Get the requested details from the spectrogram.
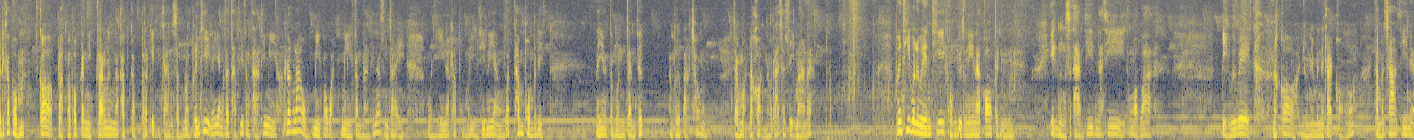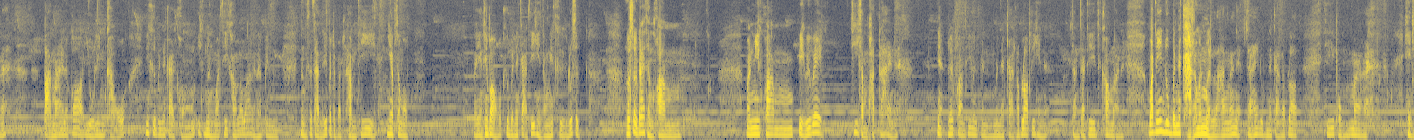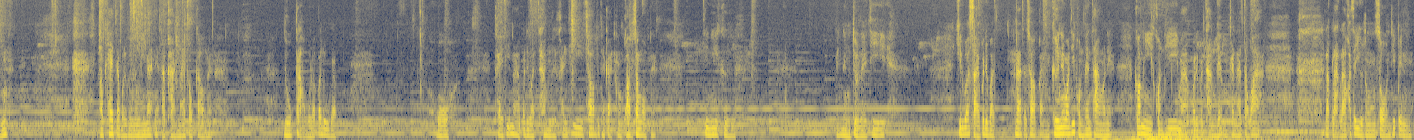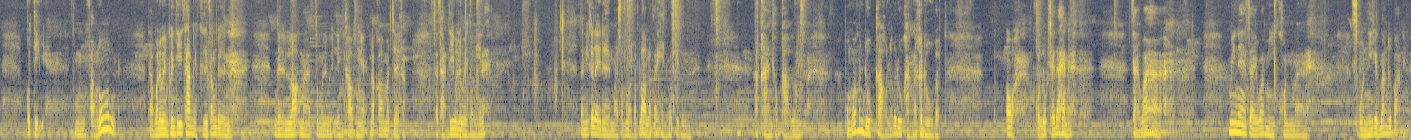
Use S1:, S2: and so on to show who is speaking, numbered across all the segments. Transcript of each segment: S1: วัสดีครับผมก็กลับมาพบกันอีกครั้งหนึ่งนะครับ กับภารกิจการสำรวจพื้นที่และยังสถานที่ต่างๆ ที่มีเรื่องเล่า มีประวัติมีตำนานที่น่าสนใจ วันนี้นะครับ ผมมาอยู่ที่นยังวัดถ้ำพรมประดิษฐ์นยังตำบลจันทึกอำเภอปากช่อง จังหวัดนครราชสีมานะ พื้นที่บริเวณที่ผมอยู่ตรงนี้นะก็เป็นอีกหนึ่งสถานที่นะที่ต้องบอกว่าปีกวิเวก แล้วก็อยู่ในบรรยากาศของธรรมชาติที่เนี่ยนะ ป่าไม้แล้วก็อยู่ริมเขา นี่คือบรรยากาศของอีกหนึ่งวัดที่เขาเล่าว่าเลยนะเป็นหนึ่งสถานที่ปฏิบัติธรรมที่เงียบสงบและอย่างที่บอกก็คือบรรยากาศที่เห็นตรงนี้คือรู้สึกรู้สึกได้ถึงความ มันมีความปีกวิเวกที่สัมผัสได้นะเนี่ยด้วยความที่มันเป็นบรรยากาศรอบๆที่เห็นเนี่ยหลังจากที่เข้ามาเนี่ยวัดนี้ดูบรรยากาศแล้วมันเหมือนล้างนะเนี่ยจะให้ดูบรรยากาศรอบๆ ที่ผมมาเห็น เอาแค่จากบริเวณตรงนี้นะเนี่ยอาคารไม้เก่าๆนะดูเก่าแล้วก็ดูแบบโอ้ใครที่มาปฏิบัติธรรมหรือใครที่ชอบบรรยากาศของความสงบเนี่ยที่นี่คือ เป็นหนึ่งจุดเลยที่ คิดว่าสายปฏิบัติน่าจะชอบกัน คือในวันที่ผมเดินทางมาเนี่ย ก็มีคนที่มาปฏิบัติธรรมเยอะเหมือนกันนะ แต่ว่าหลักๆ แล้วเขาจะอยู่ตรงโซนที่เป็นกุฏิตรงฝั่งนู้น แต่บริเวณพื้นที่ถ้ำเนี่ยคือต้องเดินเดินเลาะมาตรงบริเวณริมเขาตรงนี้แล้วก็มาเจอกับสถานที่บริเวณตรงนี้นะ ตอนนี้ก็เลยเดินมาสำรวจรอบๆ แล้วก็เห็นว่าเป็นอาคารเก่าๆตรงนี้ ผมว่ามันดูเก่าแล้วก็ดูขังแล้วก็ดูแบบโอ้ขนลุกใช้ได้นะ แต่ว่าไม่แน่ใจว่ามีคนมาโซนนี้กันบ้างหรือเปล่าเนี่ย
